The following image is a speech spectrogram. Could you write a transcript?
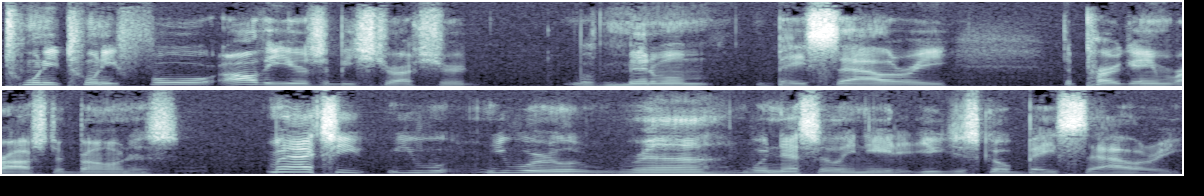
2024, all the years will be structured with minimum base salary, the per game roster bonus. Well, actually, you you were uh, wouldn't necessarily need it. You just go base salary.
